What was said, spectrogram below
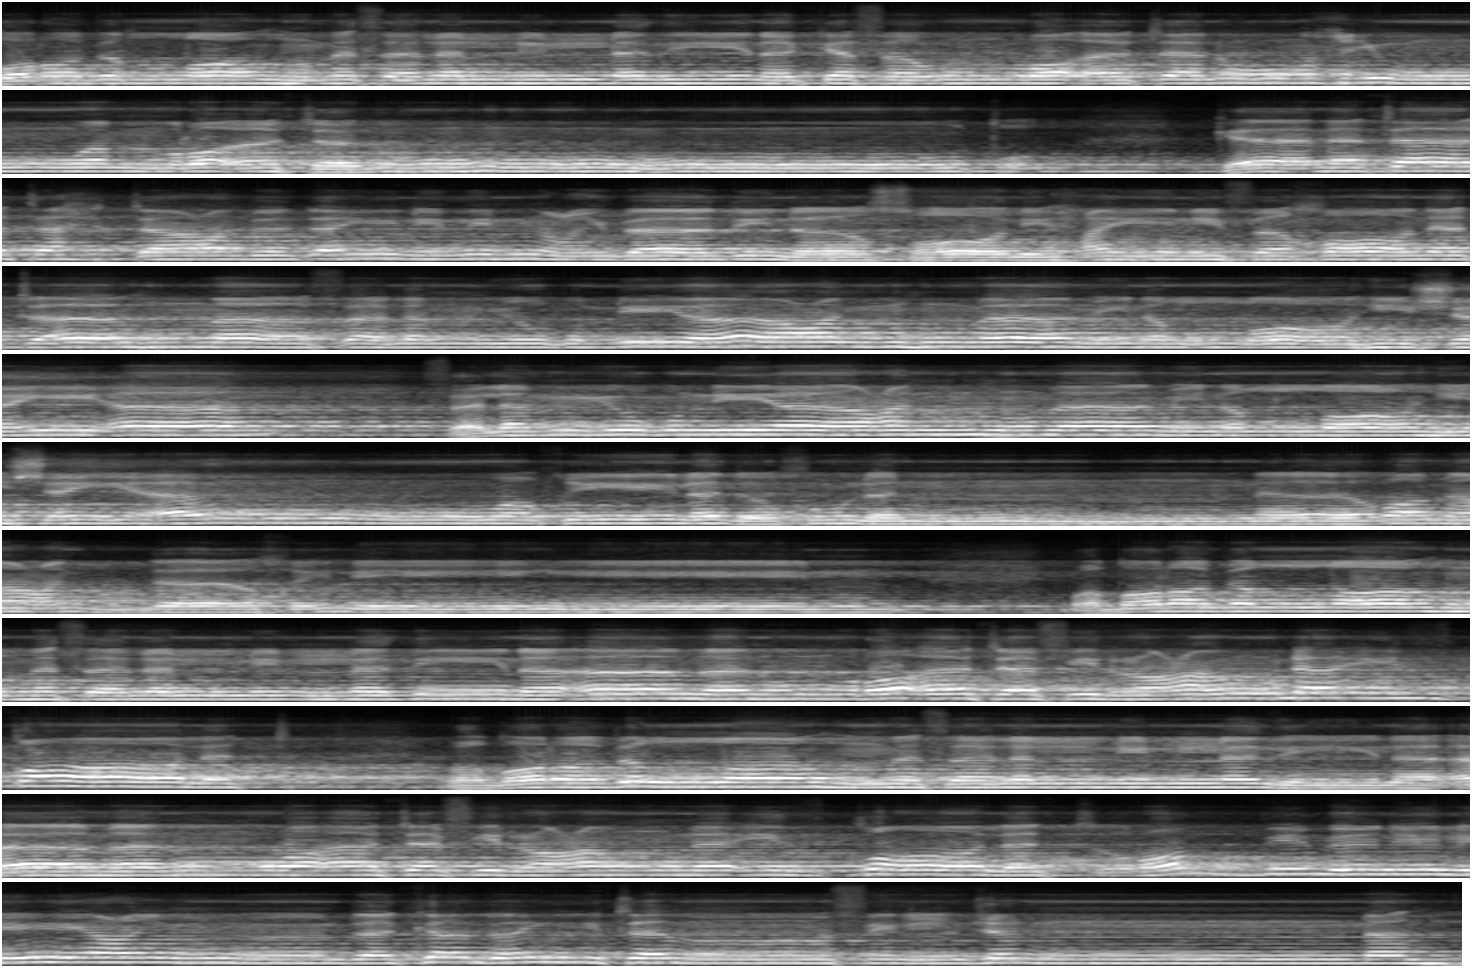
ضرب الله مثلا للذين كفروا امرأة نوح وامرأة لوط. كانتا تحت عبدين من عبادنا صالحين فخانتاهما فلم يغنيا عنهما من الله شيئا فلم يغنيا عنهما من الله شيئا وقيل ادخلا النار مع الداخلين. وضرب الله مثلا للذين آمنوا امرأة فرعون إذ قالت وضرب الله مثلا للذين آمنوا امرأة فرعون إذ قالت رب ابن لي عندك بيتا في الجنة.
